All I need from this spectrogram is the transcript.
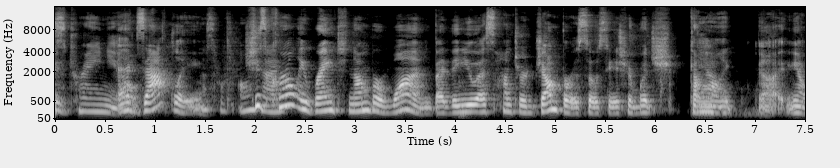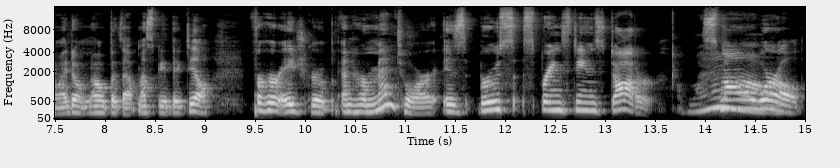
does train you. Exactly. That's- She's currently ranked number one by the U.S. Hunter Jumper Association, which kind of Yeah. like, uh, you know, I don't know, but that must be a big deal for her age group. And her mentor is Bruce Springsteen's daughter. Wow. Small world.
